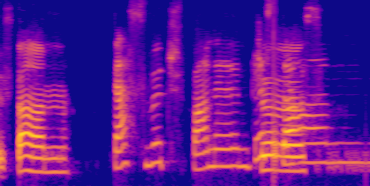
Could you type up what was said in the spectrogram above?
Bis dann. Das wird spannend. Bis Tschüss. dann.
